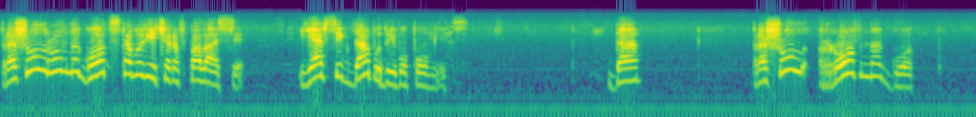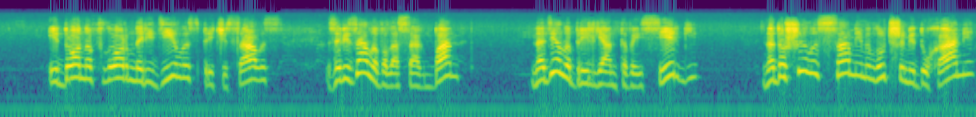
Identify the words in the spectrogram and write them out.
Прошел ровно год с того вечера в Паласе. Я всегда буду его помнить. Да, прошел ровно год. И Дона Флор нарядилась, причесалась, завязала в волосах бант, надела бриллиантовые серьги, надушилась самыми лучшими духами,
